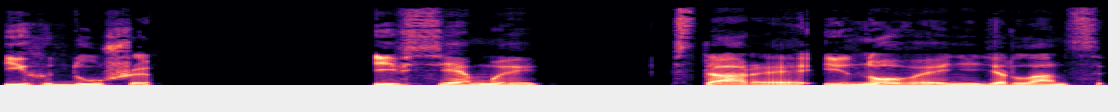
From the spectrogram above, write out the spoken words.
их души. И все мы, старые и новые нидерландцы,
